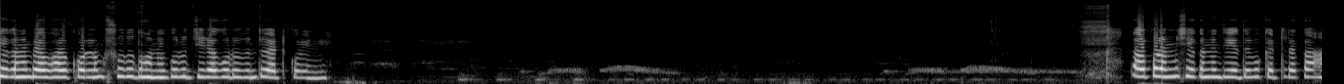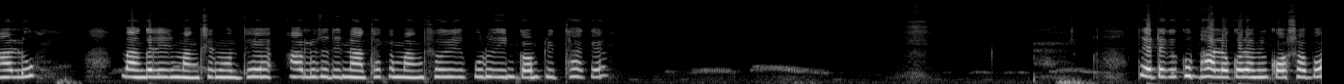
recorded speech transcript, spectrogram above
সেখানে ব্যবহার করলাম। শুধু ধনে গরু জিরা গুঁড়ো কিন্তু অ্যাড করিনি। তারপর আমি সেখানে দিয়ে দেবো কেটে রাখা আলু। বাঙালির মাংসের মধ্যে আলু যদি না থাকে মাংস পুরো ইনকমপ্লিট থাকে। তো এটাকে খুব ভালো করে আমি কষাবো।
